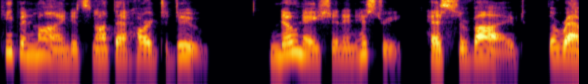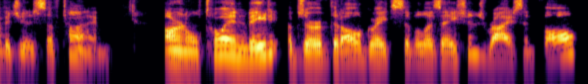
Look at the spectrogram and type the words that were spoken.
keep in mind it's not that hard to do. No nation in history has survived the ravages of time. Arnold Toynbee observed that all great civilizations rise and fall,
